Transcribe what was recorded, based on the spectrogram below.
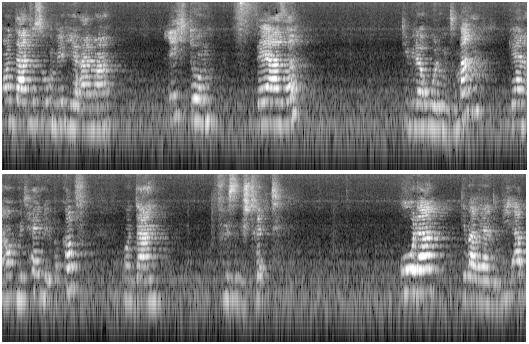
Und dann versuchen wir hier einmal Richtung Ferse die Wiederholung zu machen. Gerne auch mit Hände über Kopf und dann Füße gestreckt. Oder die Variante wie ab.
